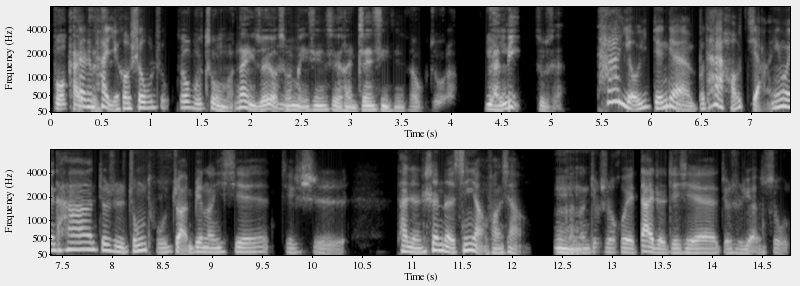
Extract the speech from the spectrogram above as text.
拨 开，但是怕以后收不住，收不住嘛？那你觉得有什么明星是很真性情收不住了？袁立是不是？他有一点点不太好讲，因为他就是中途转变了一些，就是他人生的信仰方向，可能就是会带着这些就是元素，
